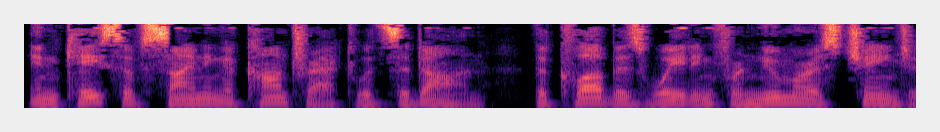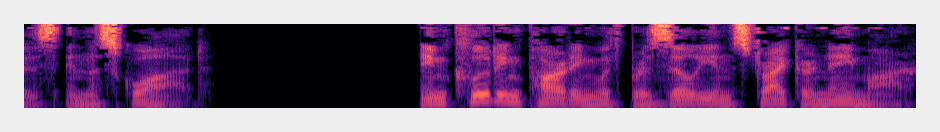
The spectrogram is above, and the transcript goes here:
In case of signing a contract with Zidane, the club is waiting for numerous changes in the squad. Including parting with Brazilian striker Neymar,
